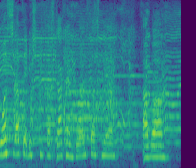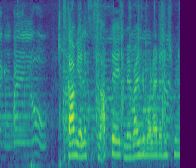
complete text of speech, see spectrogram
Wars Update, ich spiele fast gar kein Wars mehr. Aber es gab ja letztens ein Update, mehr weiß ich aber leider nicht mehr.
